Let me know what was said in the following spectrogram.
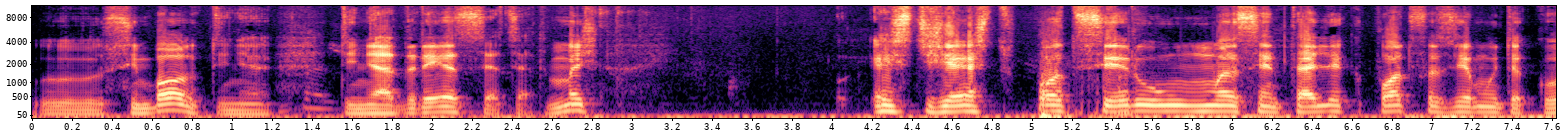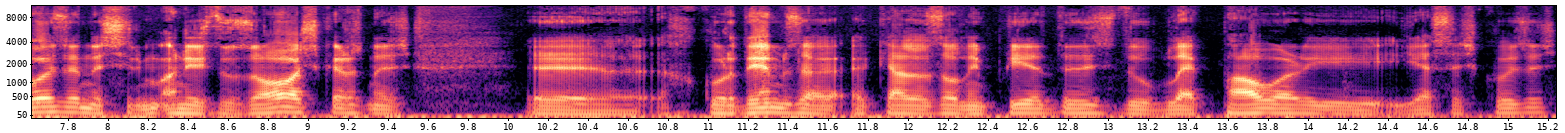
uh, simbólico, tinha, tinha adereço, etc. Mas este gesto pode ser uma centelha que pode fazer muita coisa nas cerimónias dos Oscars, nas, eh, recordemos a, aquelas Olimpíadas do Black Power e, e essas coisas.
